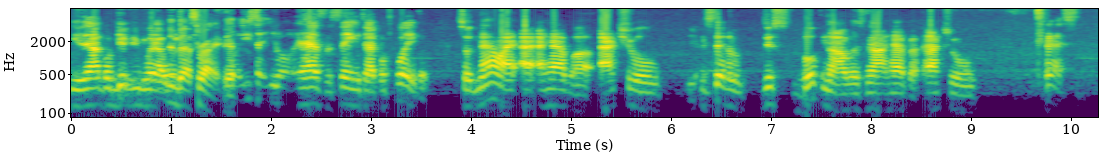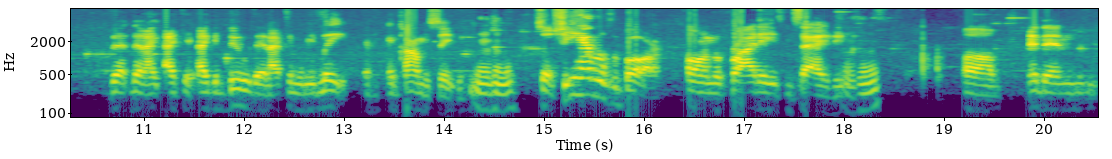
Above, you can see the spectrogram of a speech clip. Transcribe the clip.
You're not gonna give me what I want. That's right. Yeah. Well, you said you know it has the same type of flavor. So now I, I have a actual instead of this book knowledge, now I have an actual test that, that I, I can I can do that I can relate and, and conversate with. hmm So she handles the bar on the Fridays and Saturdays, hmm um, and then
